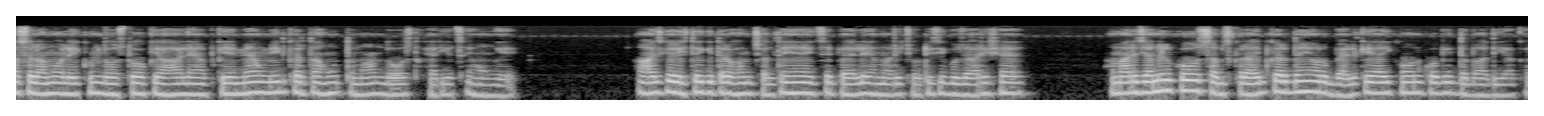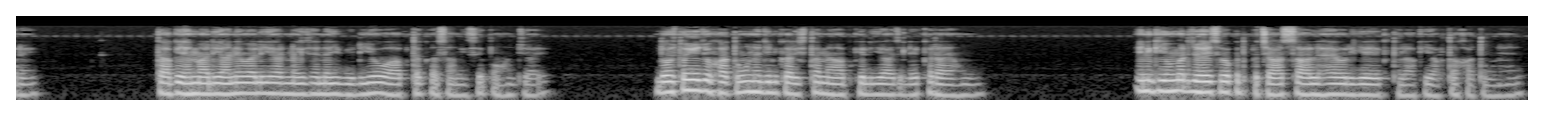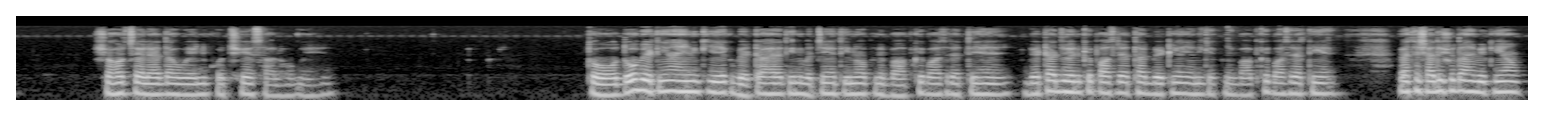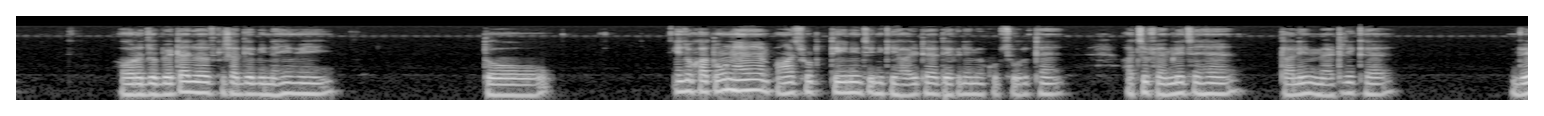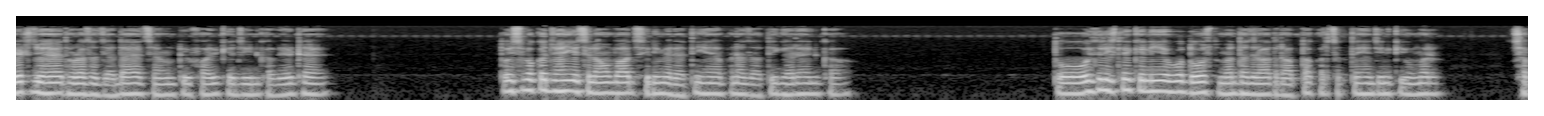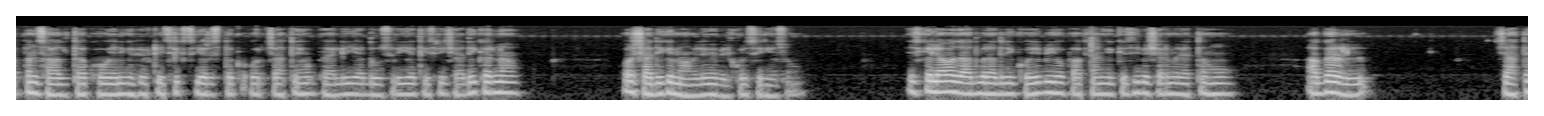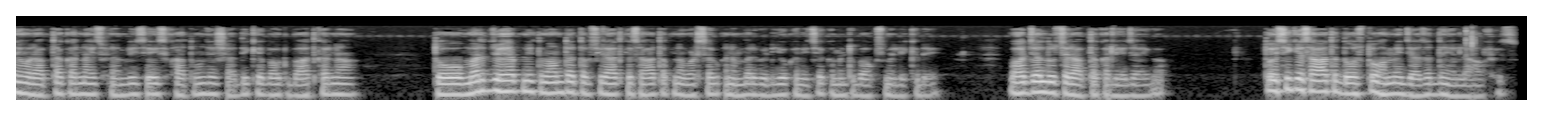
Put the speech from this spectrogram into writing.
السلام علیکم دوستو، کیا حال ہیں آپ کے؟ میں امید کرتا ہوں تمام دوست خیریت سے ہوں گے۔ آج کے رشتے کی طرف ہم چلتے ہیں۔ اس سے پہلے ہماری چھوٹی سی گزارش ہے۔ ہمارے چینل کو سبسکرائب کر دیں اور بیل کے آئیکن کو بھی دبا دیا کریں۔ تاکہ ہماری آنے والی ہر نئی سے نئی ویڈیو آپ تک آسانی سے پہنچ جائے۔ دوستو، یہ جو خاتون ہے جن کا رشتہ میں آپ کے لیے آج لے کر آیا ہوں ان کی عمر جو ہے اس وقت پچاس سال ہے اور یہ ایک طلاق یافتہ خاتون ہے۔ شوہر سے علیحدہ ہوئے ان کو چھ سال ہو گئے ہیں۔ تو دو بیٹیاں ہیں، ان کی ایک بیٹا ہے، تین بچے ہیں، تینوں اپنے باپ کے پاس رہتے ہیں۔ بیٹا جو ان کے پاس رہتا ہے بیٹیاں یعنی کہ اپنے باپ کے پاس رہتی ہیں۔ ویسے شادی شدہ ہیں بیٹیاں، اور جو بیٹا جو ہے اس کی شادی ابھی نہیں ہوئی۔ تو یہ جو خاتون ہیں، پانچ فٹ تین انچ ان کی ہائٹ ہے، دیکھنے میں خوبصورت ہیں۔ اچھی فیملی سے ہیں، تعلیم میٹرک ہے۔ ویٹ جو ہے تھوڑا سا زیادہ ہے سیونٹی فائیو کے جی ان کا ویٹ ہے۔ تو اس وقت جو ہے یہ اسلام آباد سری میں رہتی ہیں، اپنا ذاتی گھر ہے ان کا۔ تو اس رشتے کے لیے وہ دوست مرد حضرات رابطہ کر سکتے ہیں، جن کی عمر چھپن سال تک ہو یعنی کہ ففٹی سکس ایئرس تک، اور چاہتے ہوں پہلی یا دوسری یا تیسری شادی کرنا، اور شادی کے معاملے میں بالکل سیریس ہوں۔ اس کے علاوہ ذات برادری کوئی بھی ہو، پاکستان کے کسی بھی شہر میں رہتا ہوں، اگر چاہتے ہوں رابطہ کرنا اس فیملی سے، اس خاتون سے شادی کے باؤٹ بات کرنا، تو مرد جو ہے اپنی تمام تر تفصیلات کے ساتھ اپنا واٹس ایپ کا نمبر ویڈیو کے نیچے کمنٹ باکس میں لکھ دے۔ بہت جلد اس سے رابطہ کر لیا جائے گا۔ تو اسی کے ساتھ دوستوں ہمیں اجازت دیں۔ اللہ حافظ۔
